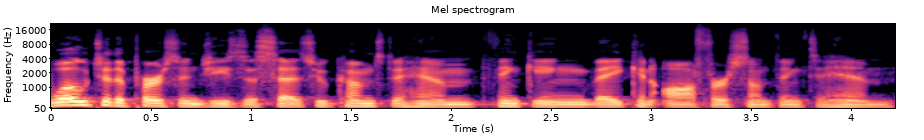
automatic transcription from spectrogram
Woe to the person, Jesus says, who comes to him thinking they can offer something to him.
